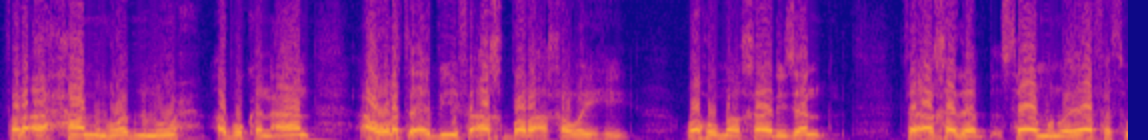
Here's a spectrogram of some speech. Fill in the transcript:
فرأى حام هو ابن نوح أبو كنعان عورة أبيه فأخبر أخويه وهما خارجا فأخذ سام ويافث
